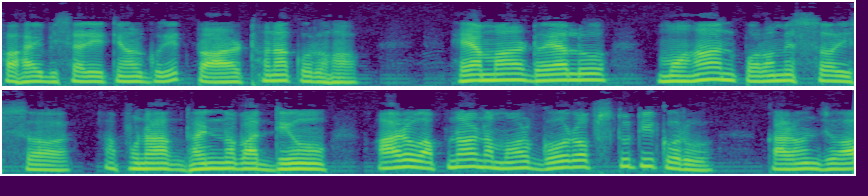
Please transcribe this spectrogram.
সহায় বিচাৰি তেওঁৰ গুৰিত প্ৰাৰ্থনা কৰো হওক। হে আমাৰ দয়ালু মহান পৰমেশ্বৰ ঈশ্বৰ আপোনাক ধন্যবাদ দিওঁ আৰু আপোনাৰ নামৰ গৌৰৱ স্তুতি কৰো। কাৰণ যোৱা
